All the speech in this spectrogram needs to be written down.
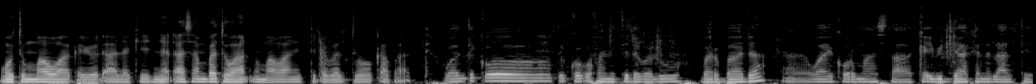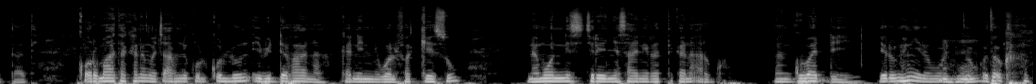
Mootummaa waaqayyoo dhaala keenyadha. Sanbata waan dhumaa waan itti dabaltuu qabaatte. Waan xiqqoo xiqqoo qofan itti dabaluu barbaada. Waa'ee qormaas ta'a akka ibiddaa kana laalteettaati. Qormaata kana macaafni qulqulluun ibidda faana kan inni wal fakkeessu namoonnis jireenya isaanii irratti kana argu. Nan gubadhe jedhuun namoonni tokko tokko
